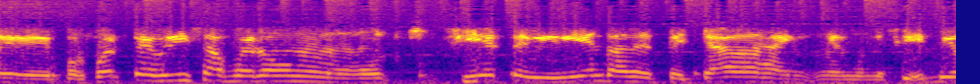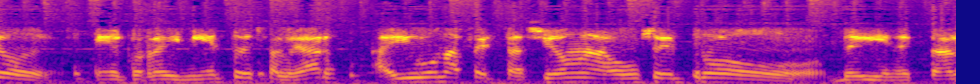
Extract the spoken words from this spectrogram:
eh, por fuerte brisa fueron siete viviendas despechadas en el municipio, en el corregimiento de Salgar. Hay una afectación a un centro de bienestar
